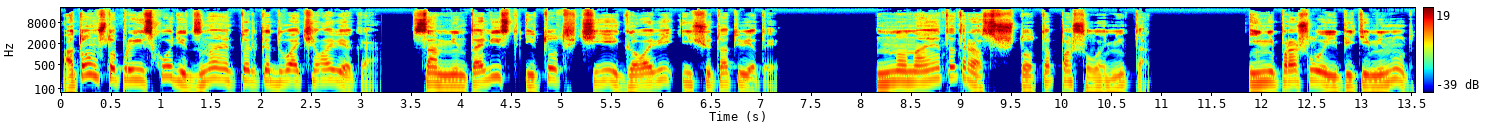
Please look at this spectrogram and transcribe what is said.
О том, что происходит, знают только два человека сам менталист и тот, в чьей голове ищут ответы. Но на этот раз что-то пошло не так. И не прошло и пяти минут,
